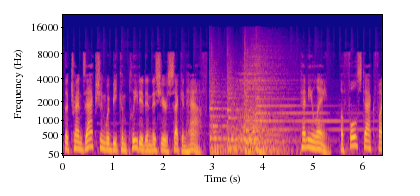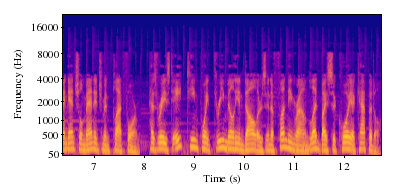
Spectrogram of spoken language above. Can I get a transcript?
The transaction would be completed in this year's second half. Pennylane, a full-stack financial management platform, has raised $18.3 million in a funding round led by Sequoia Capital.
